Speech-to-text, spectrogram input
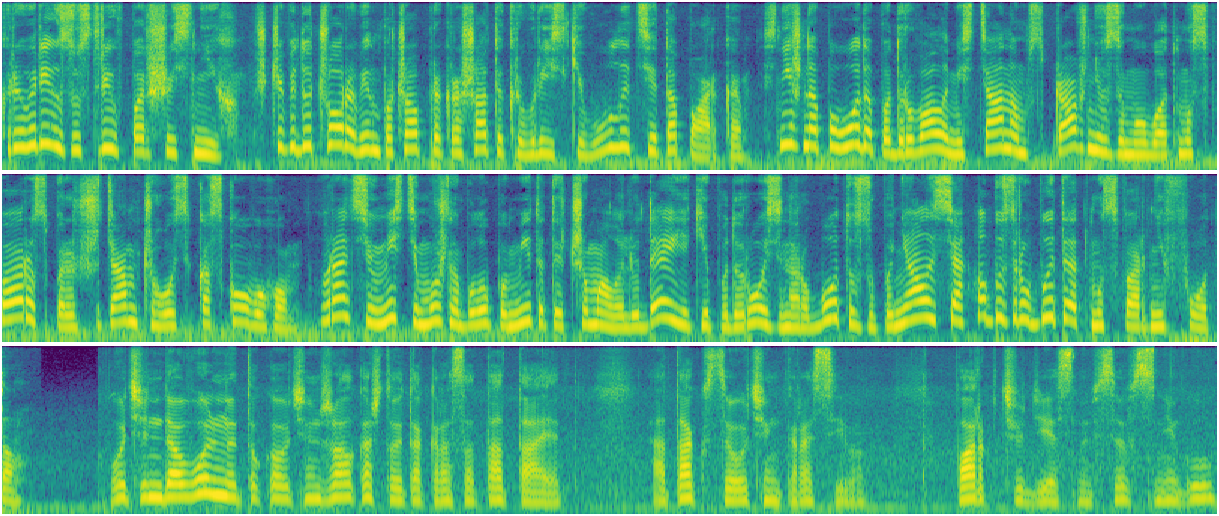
Кривий Ріг зустрів перший сніг. Ще від учора він почав прикрашати криворізькі вулиці та парки. Сніжна погода подарувала містянам справжню зимову атмосферу з передчуттям чогось казкового. Вранці у місті можна було помітити чимало людей, які по дорозі на роботу зупинялися, аби зробити атмосферні фото. Очень довольны, только очень жалко, что эта красота тает. А так все очень красиво. Парк чудесный, все в снегу.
